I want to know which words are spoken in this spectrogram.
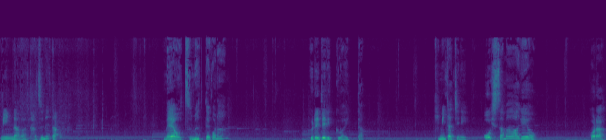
みんなは尋ねた。目をつむってごらん。フレデリックは言った。君たちにお日様をあげよう。ほら、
